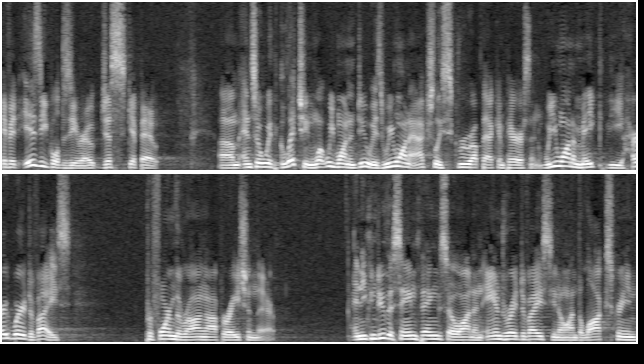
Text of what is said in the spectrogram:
If it is equal to zero, just skip out. Um, and so with glitching, what we want to do is we want to actually screw up that comparison. We want to make the hardware device perform the wrong operation there. And you can do the same thing. So on an Android device, you know, on the lock screen,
